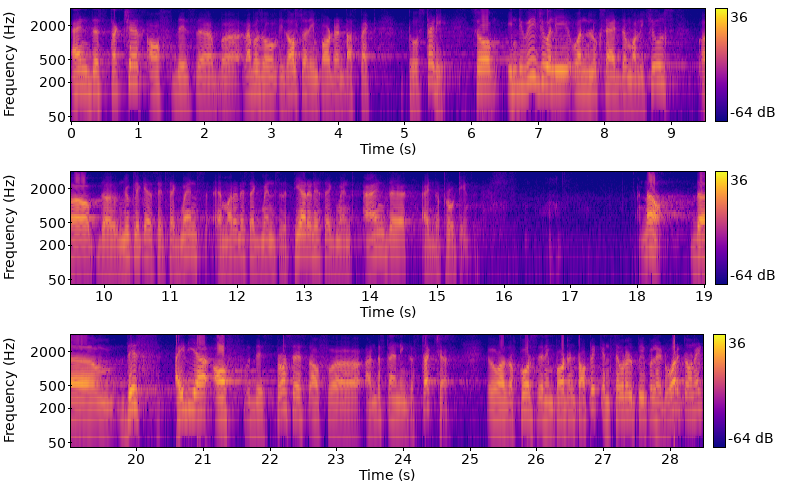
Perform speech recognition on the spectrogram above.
and the structure of this uh, ribosome is also an important aspect to study. So individually one looks at the molecules uh, the nucleic acid segments, mRNA segments, the tRNA segments and the and the proteins. Now the this idea of this process of uh, understanding the structures was of course an important topic and several people had worked on it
